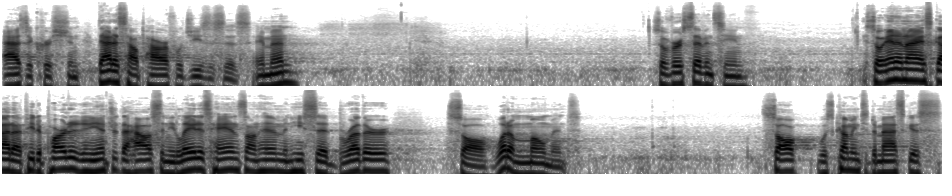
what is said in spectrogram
as a Christian. That is how powerful Jesus is. Amen? So, verse 17. So Ananias got up. He departed and he entered the house and he laid his hands on him and he said, Brother Saul. What a moment. Saul was coming to Damascus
